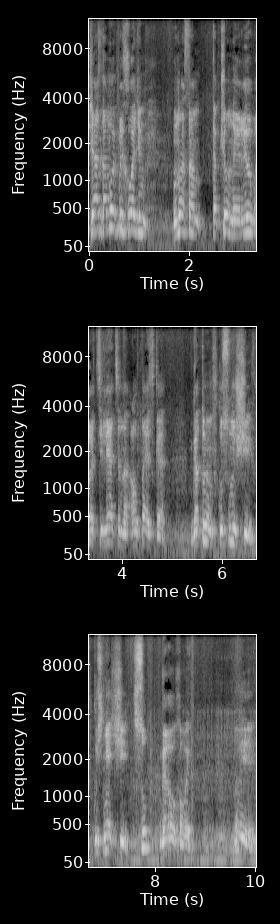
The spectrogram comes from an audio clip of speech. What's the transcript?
Сейчас домой приходим. У нас там копченые ребра, телятина алтайская. Готовим вкуснущий, вкуснячий суп гороховый. Ну и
